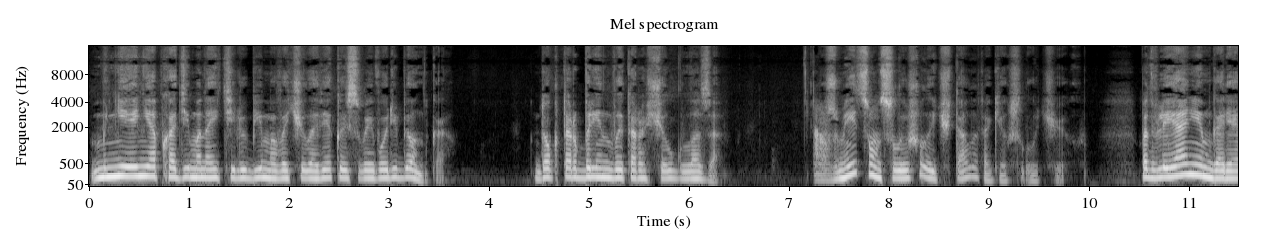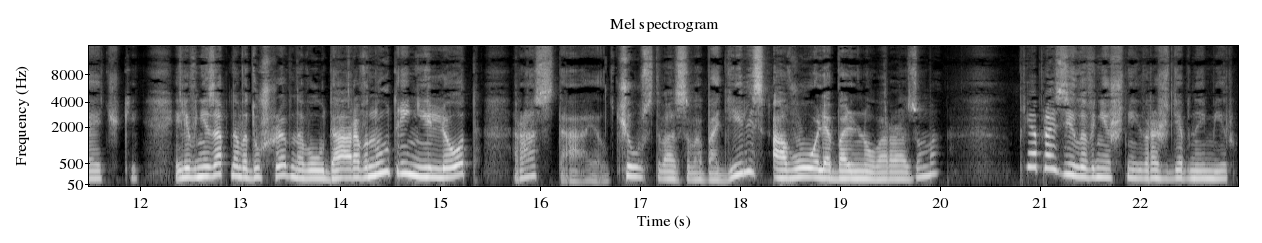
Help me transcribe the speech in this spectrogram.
Мне необходимо найти любимого человека и своего ребенка. Доктор Брин вытаращил глаза. Разумеется, он слышал и читал о таких случаях. Под влиянием горячки или внезапного душевного удара внутренний лед растаял, чувства освободились, а воля больного разума преобразила внешний враждебный мир.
